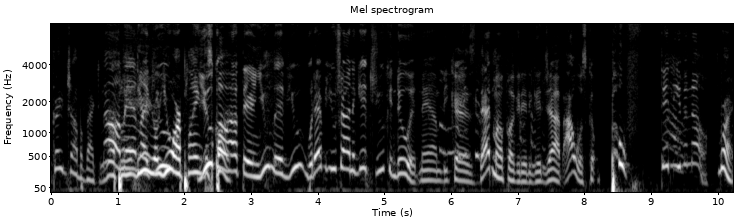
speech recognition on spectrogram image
Great job of acting. you No are playing, man, you, like you, you, you are playing. You this go part. out there and you live. You whatever you trying to get, you can do it, Oh man. Because that motherfucker did a good job. I was co- poof, didn't even know. right.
